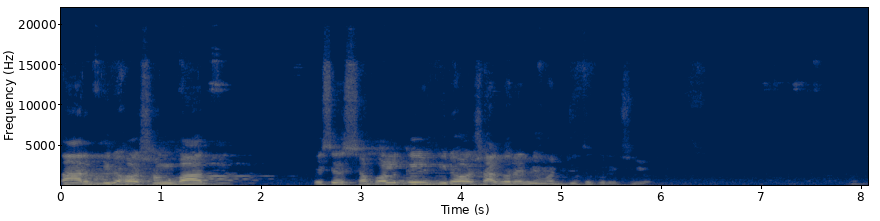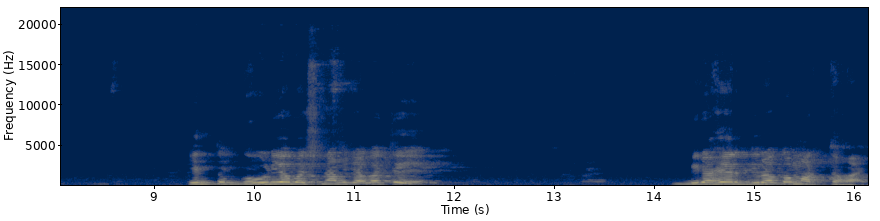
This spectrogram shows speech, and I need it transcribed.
তার বিরহ সংবাদ এসে সকলকেই বিরহ সাগরে নিমজ্জিত করেছিল। কিন্তু গৌড়ীয় বৈষ্ণব জগতে বিরহের দুরকম অর্থ হয়।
